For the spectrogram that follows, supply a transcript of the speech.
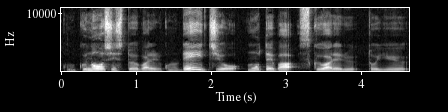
このグノーシスと呼ばれるこの霊知を持てば救われるという、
